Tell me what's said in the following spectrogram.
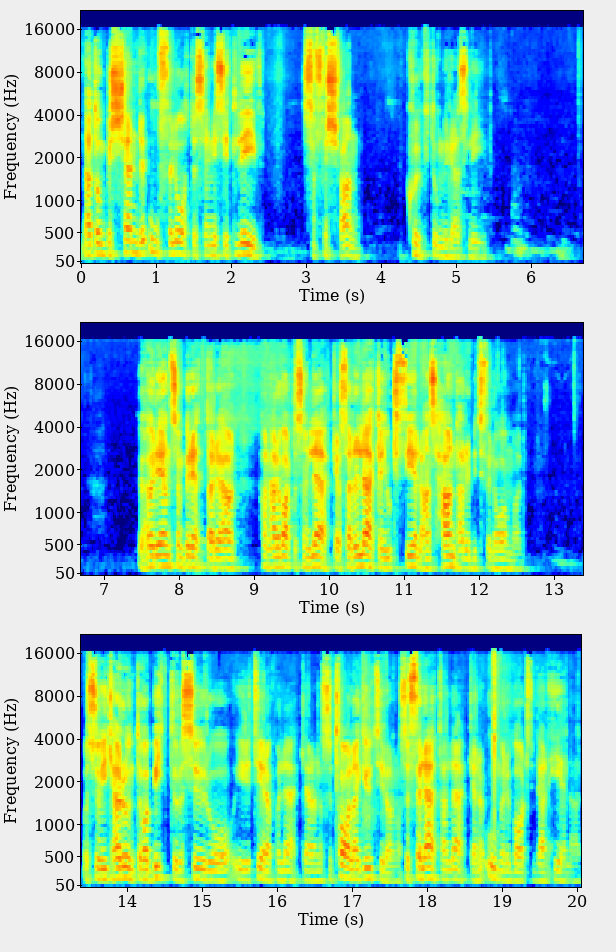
när de bekände oförlåtelsen i sitt liv så försvann sjukdom i deras liv. Jag hörde en som berättade, han, han hade varit hos en läkare, så hade läkaren gjort fel och hans hand hade blivit förlamad. Och så gick han runt och var bitter och sur och irriterad på läkaren och så talade Gud till honom och så förlät han läkaren och omedelbart så blev han helad.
